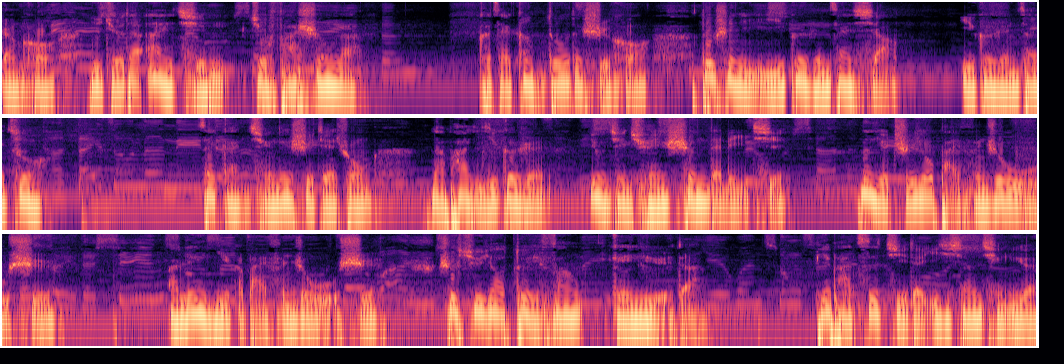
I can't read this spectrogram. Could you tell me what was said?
然后你觉得爱情就发生了。可在更多的时候，都是你一个人在想，一个人在做。在感情的世界中，哪怕一个人用尽全身的力气，那也只有百分之五十，而另一个百分之五十是需要对方给予的。别把自己的一厢情愿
